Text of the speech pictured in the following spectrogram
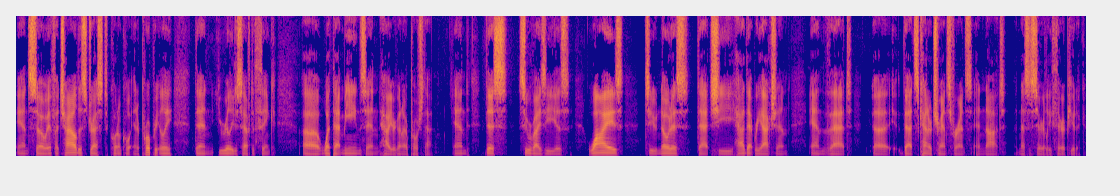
And so, if a child is dressed "quote unquote" inappropriately, then you really just have to think uh, what that means and how you're going to approach that. And this supervisee is wise to notice that she had that reaction and that uh, that's countertransference and not necessarily therapeutic.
